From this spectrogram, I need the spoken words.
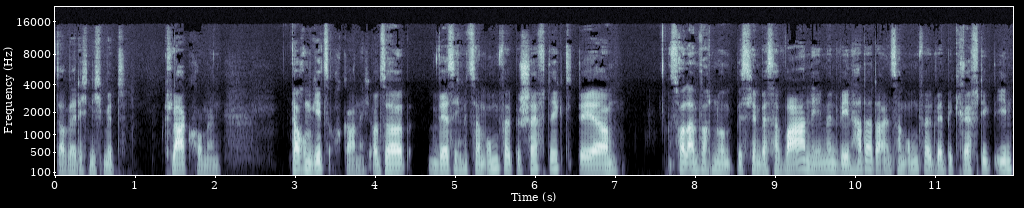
da werde ich nicht mit klarkommen. Darum geht's auch gar nicht. Also wer sich mit seinem Umfeld beschäftigt, der soll einfach nur ein bisschen besser wahrnehmen, wen hat er da in seinem Umfeld, wer bekräftigt ihn,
